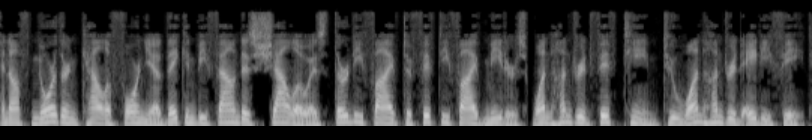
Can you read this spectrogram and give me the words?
and off northern California they can be found as shallow as 35 to 55 meters 115 to 180 feet.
